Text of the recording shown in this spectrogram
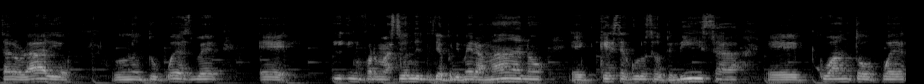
tal, horario, donde tú puedes ver eh, información de, primera mano, eh, qué seguro se utiliza, cuánto puede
